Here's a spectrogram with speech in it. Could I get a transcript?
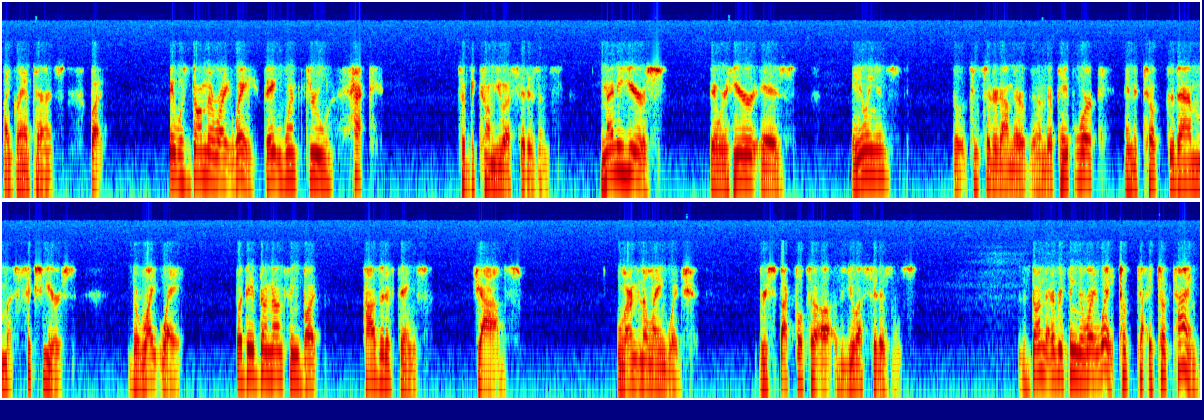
my grandparents. But it was done the right way. They went through heck to become us citizens. Many years they were here as aliens considered on their on their paperwork and it took them six years the right way. But they've done nothing but positive things. Jobs learning the language respectful to uh, the U.S. citizens. Done everything the right way. It took t- it took time.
